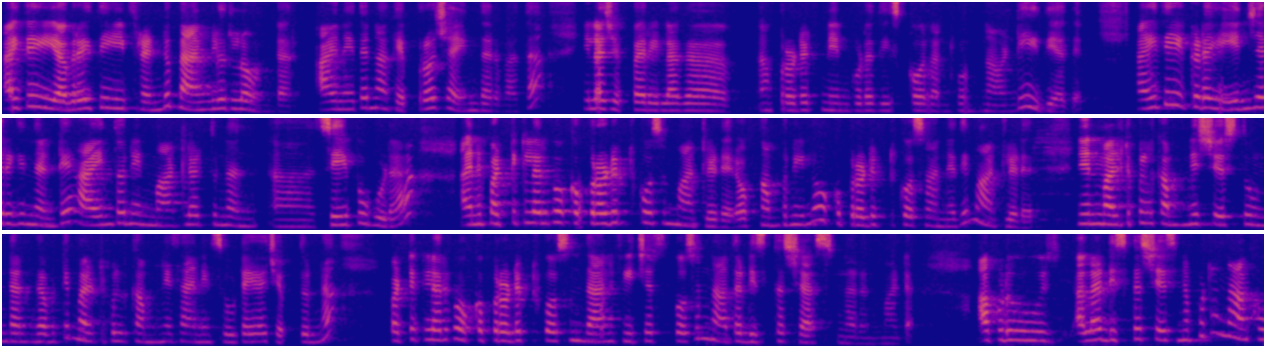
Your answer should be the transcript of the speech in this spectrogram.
అయితే ఎవరైతే ఈ ఫ్రెండ్ బెంగళూరులో ఉంటారు ఆయన అయితే నాకు అప్రోచ్ అయిన తర్వాత ఇలా చెప్పారు ఇలాగా ప్రోడక్ట్ నేను కూడా తీసుకోవాలనుకుంటున్నాం అండి ఇది అదే. అయితే ఇక్కడ ఏం జరిగిందంటే ఆయనతో నేను మాట్లాడుతున్న సేపు కూడా ఆయన పర్టికులర్గా ఒక ప్రోడక్ట్ కోసం మాట్లాడారు. ఒక కంపెనీలో ఒక ప్రోడక్ట్ కోసం అనేది మాట్లాడారు. నేను మల్టిపుల్ కంపెనీస్ చేస్తూ ఉంటాను కాబట్టి మల్టిపుల్ కంపెనీస్ ఆయనకి సూట్ అయ్యో చెప్తున్నా పర్టికులర్గా ఒక ప్రోడక్ట్ కోసం దాని ఫీచర్స్ కోసం నాతో డిస్కస్ చేస్తున్నారనమాట అప్పుడు అలా డిస్కస్ చేసినప్పుడు నాకు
